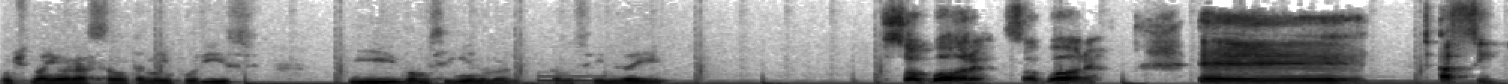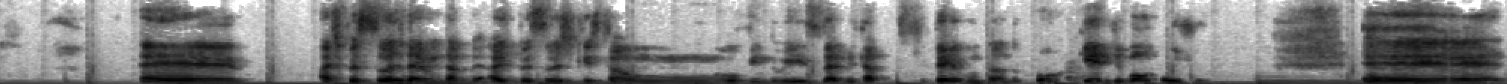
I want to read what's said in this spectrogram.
continuar em oração também por isso. E vamos seguindo, mano. Vamos seguindo aí. Só bora, só bora. É, assim, é, as pessoas devem estar, as pessoas que estão ouvindo isso devem estar se perguntando por que de volta ao jogo. É,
